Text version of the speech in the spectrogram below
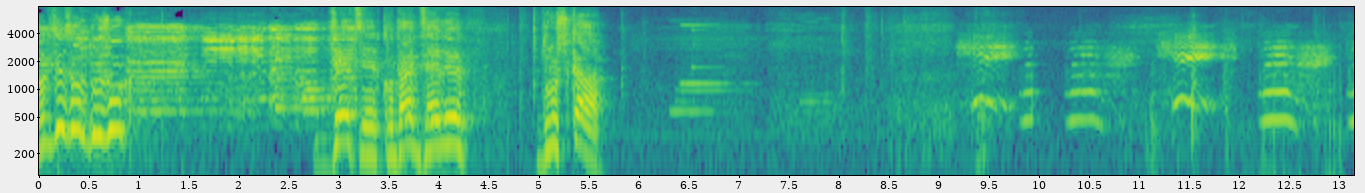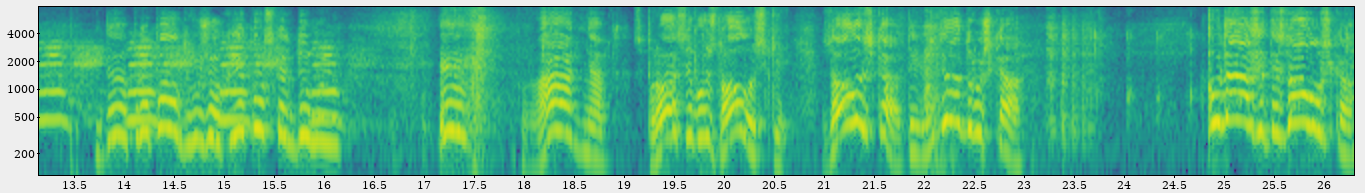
А где сам дружок? Дети, куда дели дружка? Да, пропал дружок, я тоже так думаю. Эх, ладно, спросим у Золушки. Золушка, ты видела дружка? Куда же ты, Золушка?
